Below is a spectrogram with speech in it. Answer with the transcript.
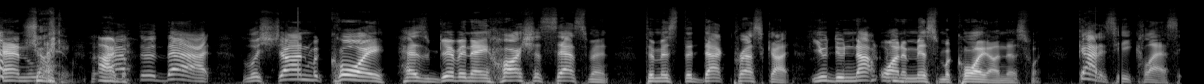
And Shocking. after that, LeSean McCoy has given a harsh assessment to Mr. Dak Prescott. You do not want to miss McCoy on this one. God, is he classy.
